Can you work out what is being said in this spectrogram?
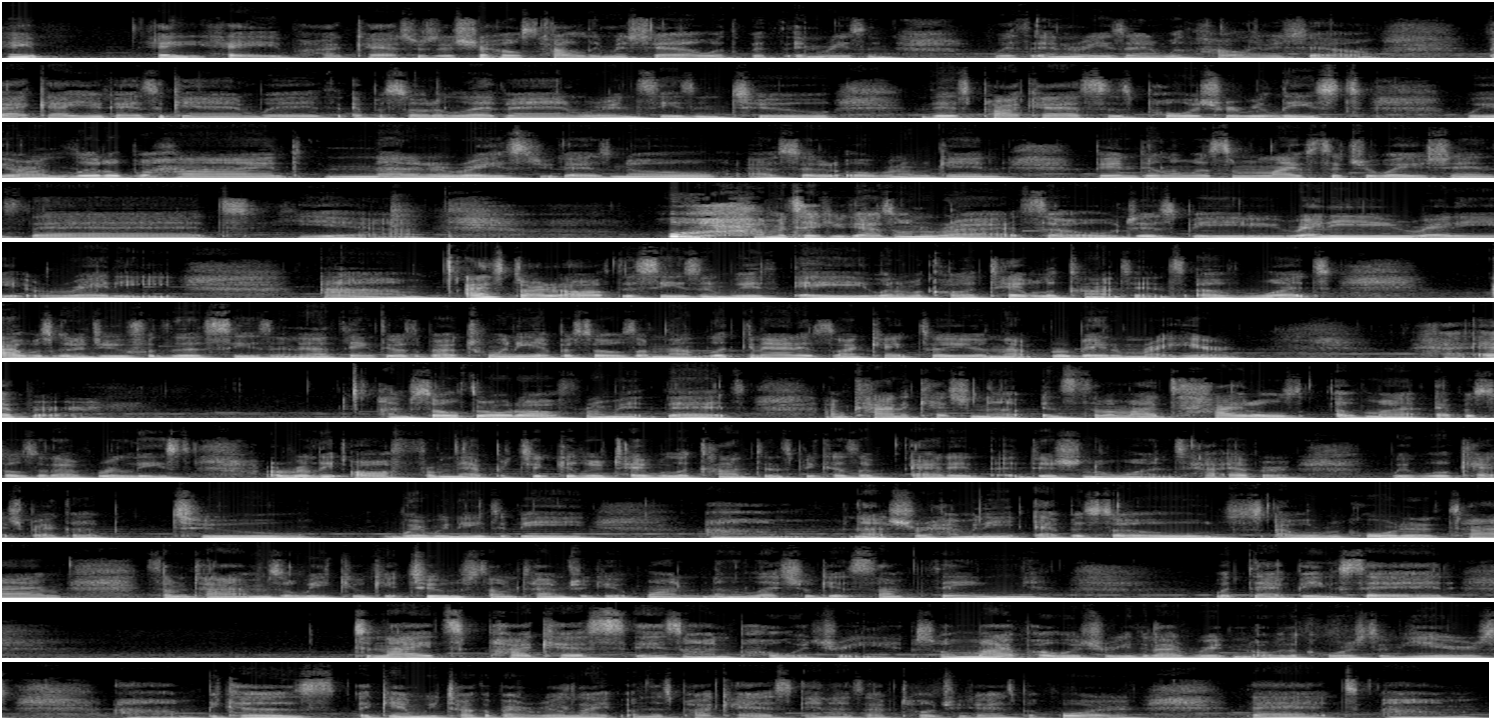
Hey, hey, hey, podcasters. It's your host, Holly Michelle with Within Reason. Within Reason with Holly Michelle. Back at you guys again with episode 11. We're in season two. This podcast is poetry released. We are a little behind, not in a race. You guys know I've said it over and over again. Been dealing with some life situations that, yeah Whew, I'm gonna take you guys on a ride. So just be ready, ready, ready. Um, I started off the season with a what I'm gonna call a table of contents of what I was gonna do for the season. And I think there's about 20 episodes. I'm not looking at it, so I can't tell you. I'm not verbatim right here. However, I'm so thrown off from it that I'm kind of catching up. And some of my titles of my episodes that I've released are really off from that particular table of contents because I've added additional ones. However, we will catch back up to where we need to be. Um, not sure how many episodes I will record at a time. Sometimes a week you'll get two, sometimes you'll get one. Nonetheless, you'll get something. With that being said, Tonight's podcast is on poetry. So, my poetry that I've written over the course of years, um, because again, we talk about real life on this podcast. And as I've told you guys before, that um,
